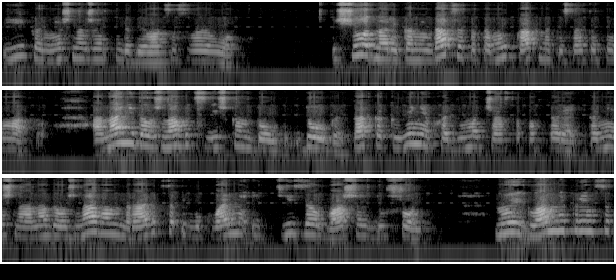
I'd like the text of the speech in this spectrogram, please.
и, конечно же, добиваться своего. Еще одна рекомендация по тому, как написать аффирмацию. Она не должна быть слишком долгой, так как ее необходимо часто повторять. Конечно, она должна вам нравиться и буквально идти за вашей душой. Но и главный принцип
